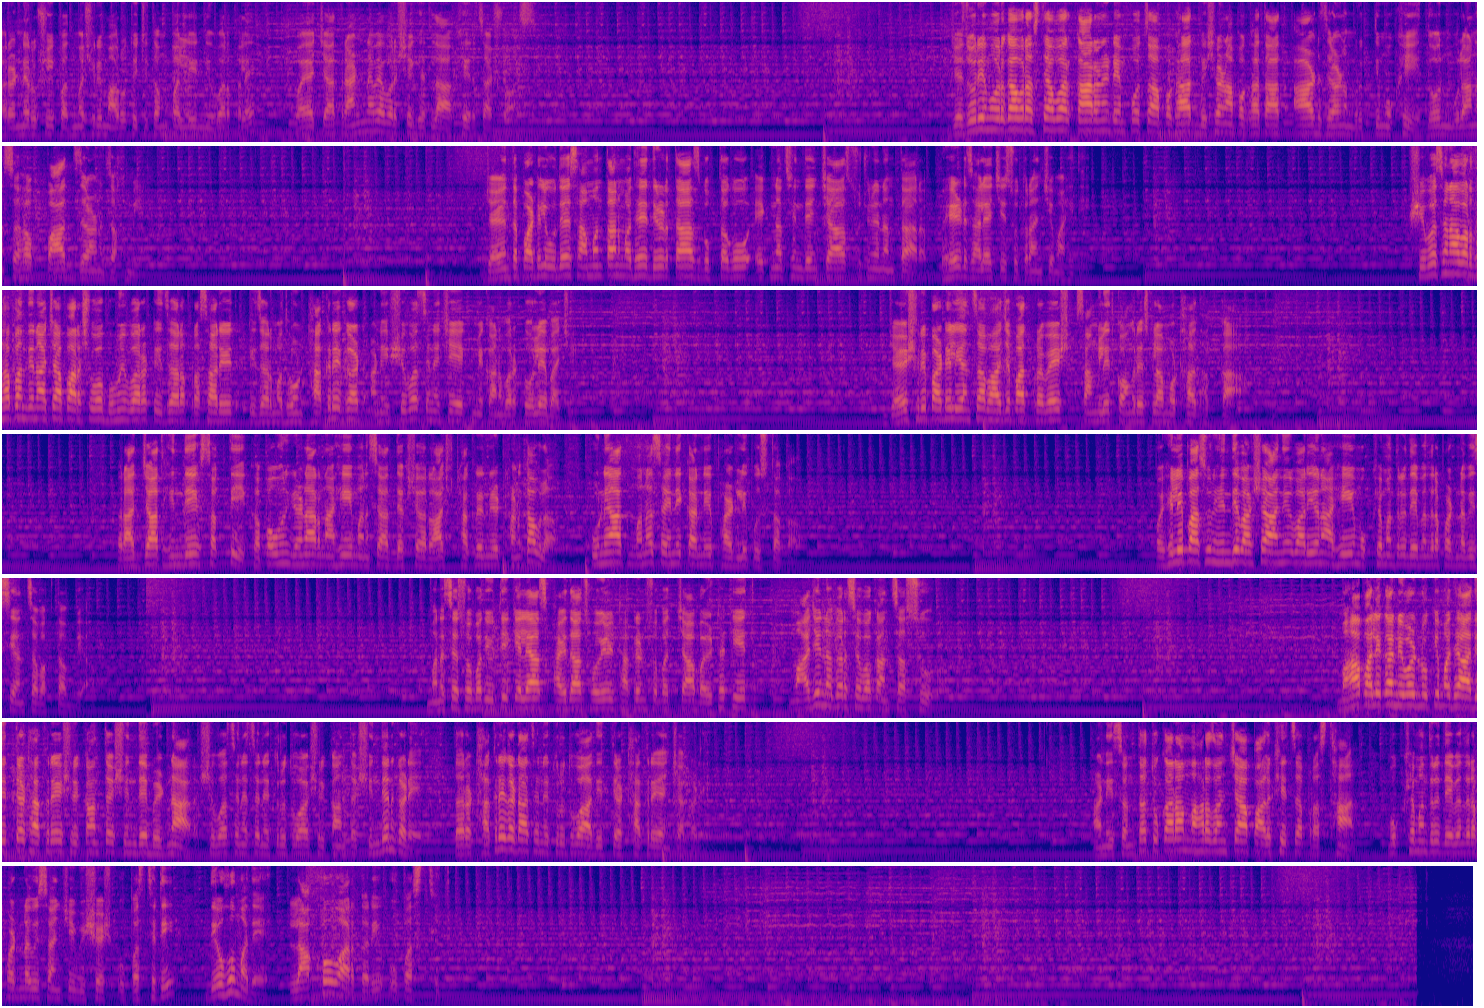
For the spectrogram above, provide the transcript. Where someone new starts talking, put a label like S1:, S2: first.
S1: अरण्यऋषी पद्मश्री मारुती चितंपल्ली निवर्तले. वयाच्या त्र्याण्णव्या वर्षी घेतला अखेरचा श्वास. जेजुरी मोरगाव रस्त्यावर कार आणि टेम्पोचा अपघात भीषण अपघातात आठ जण मृत्युमुखी दोन मुलांसह पाच जण जखमी. जयंत पाटील उदय सामंतांमध्ये दीड तास गुप्तगो एकनाथ शिंदेंच्या सूचनेनंतर भेट झाल्याची सूत्रांची माहिती. शिवसेना वर्धापन दिनाच्या पार्श्वभूमीवर टीझर प्रसारित. टीझरमधून ठाकरे गट आणि शिवसेनेची एकमेकांवर टोलेबाजी. जयश्री पाटील यांचा भाजपात प्रवेश सांगलीत काँग्रेसला मोठा धक्का. राज्यात हिंदी सक्ती खपवून घेणार नाही मनसे अध्यक्ष राज ठाकरेंनी ठणकावलं. पुण्यात मनसैनिकांनी फाडली पुस्तकं. पहिलीपासून हिंदी भाषा अनिवार्य नाही मुख्यमंत्री देवेंद्र फडणवीस यांचं वक्तव्य. मनसेसोबत युती केल्यास फायदाच होईल ठाकरेंसोबतच्या बैठकीत माजी नगरसेवकांचा सूर. महापालिका निवडणुकीमध्ये आदित्य ठाकरे श्रीकांत शिंदे भिडणार. शिवसेनेचं नेतृत्व श्रीकांत शिंदेंकडे तर ठाकरे गटाचे नेतृत्व आदित्य ठाकरे यांच्याकडे. आणि संत तुकाराम महाराजांच्या पालखीचं प्रस्थान. मुख्यमंत्री देवेंद्र फडणवीसांची विशेष उपस्थिती. देहूमध्ये लाखो वारकरी उपस्थित.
